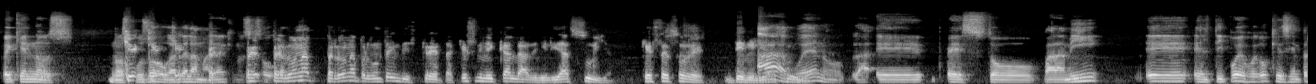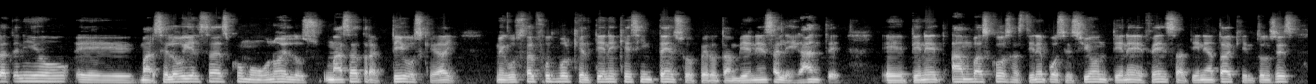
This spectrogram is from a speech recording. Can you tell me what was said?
fue quien nos, nos puso a jugar de la manera que nos hizo Perdona, perdona pregunta indiscreta. ¿Qué significa la debilidad suya? ¿Qué es eso de debilidad ah, bueno, eh, esto, para mí, eh, el tipo de juego que siempre ha tenido eh, Marcelo Bielsa es como uno de los más atractivos que hay. Me gusta el fútbol que él tiene, que es intenso, pero también es elegante. tiene ambas cosas, tiene posesión, tiene defensa, tiene ataque. Entonces,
